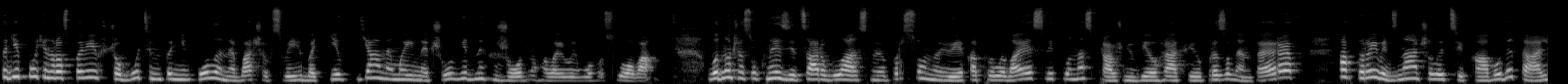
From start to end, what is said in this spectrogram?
Тоді Путін розповів, що буцімто ніколи не бачив своїх батьків п'яними і не чув від них жодного лайливого слова. Водночас у книзі цар власною персоною, яка проливає світло на справжню біографію президента РФ, автори відзначили цікаву деталь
